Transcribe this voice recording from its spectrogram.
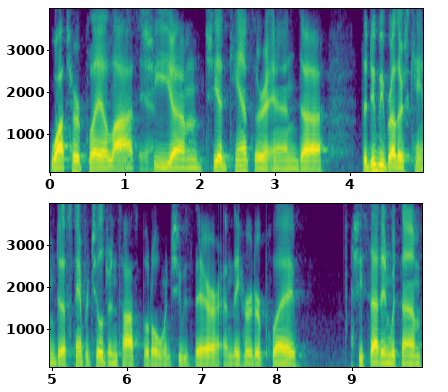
watch her play a lot. Yeah. She, um, she had cancer, and uh, the Doobie Brothers came to Stanford Children's Hospital when she was there, and they heard her play. She sat in with them,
